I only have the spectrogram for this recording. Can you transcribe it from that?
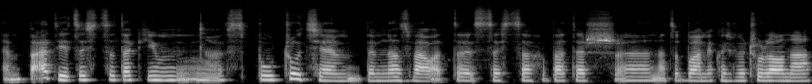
empatię, coś, co takim e, współczuciem bym nazwała. To jest coś, co chyba też, e, na co byłam jakoś wyczulona,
